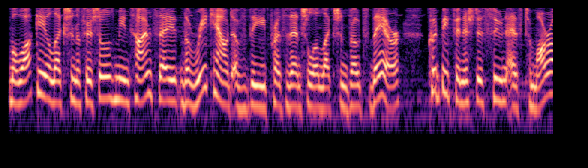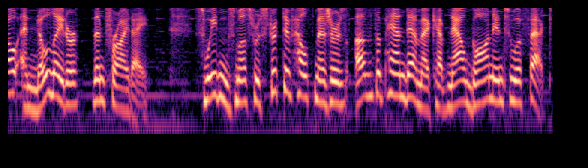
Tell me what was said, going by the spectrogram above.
Milwaukee election officials, meantime, say the recount of the presidential election votes there could be finished as soon as tomorrow and no later than Friday. Sweden's most restrictive health measures of the pandemic have now gone into effect.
